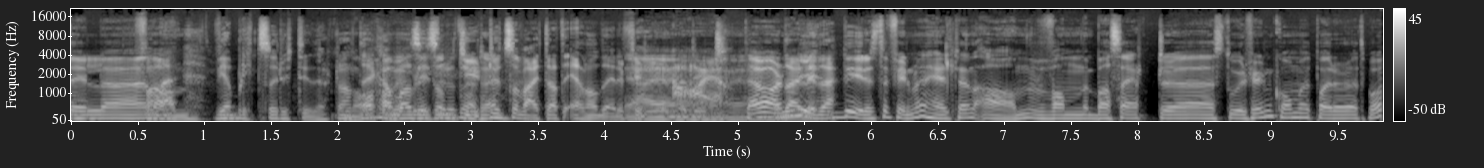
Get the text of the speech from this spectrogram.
til eh, en Faen, annen. jeg, vi har blitt så rutinerte nå Nå at jeg har kan vi bare si blitt sånn rutinerte. dyrt ut, så veit jeg at en av dere Ja, fyller ja, ja, ja, dyrt. ja, ja. Det var den Deilig, dy- det. dyreste filmen, helt til en annen vannbasert uh, storfilm kom et par år etterpå.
